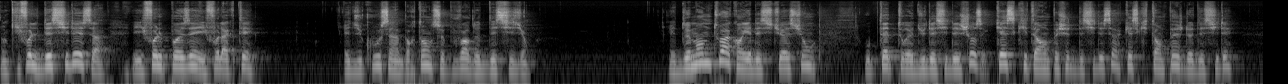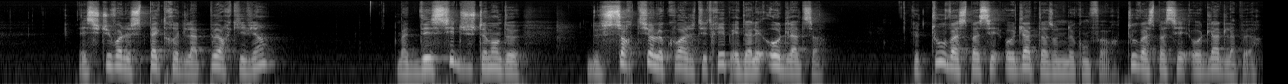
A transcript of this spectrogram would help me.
Donc il faut le décider ça, et il faut le poser, il faut l'acter. Et du coup, c'est important ce pouvoir de décision. Et demande-toi quand il y a des situations où peut-être tu aurais dû décider des choses, qu'est-ce qui t'a empêché de décider ça? Qu'est-ce qui t'empêche de décider? Et si tu vois le spectre de la peur qui vient, bah décide justement de, de sortir le courage de tes tripes et d'aller au-delà de ça. Que tout va se passer au-delà de ta zone de confort, tout va se passer au-delà de la peur.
